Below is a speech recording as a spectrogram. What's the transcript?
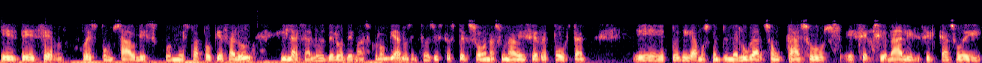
es de ser responsables por nuestra propia salud y la salud de los demás colombianos. Entonces estas personas una vez se reportan, eh, pues digamos que en primer lugar son casos excepcionales, es el caso de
